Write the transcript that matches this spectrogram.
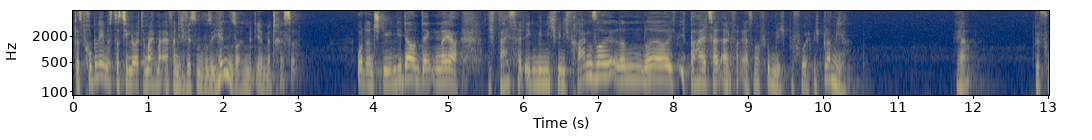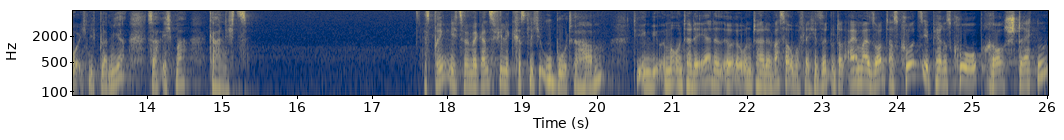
Das Problem ist, dass die Leute manchmal einfach nicht wissen, wo sie hin sollen mit ihrem Interesse. Und dann stehen die da und denken, naja, ich weiß halt irgendwie nicht, wen ich fragen soll, dann, naja, ich, ich behalte es halt einfach erstmal für mich, bevor ich mich blamier. Ja? Bevor ich mich blamier, sage ich mal gar nichts. Es bringt nichts, wenn wir ganz viele christliche U-Boote haben, die irgendwie immer unter der Erde, äh, unter der Wasseroberfläche sind und dann einmal sonntags kurz ihr Periskop rausstrecken,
